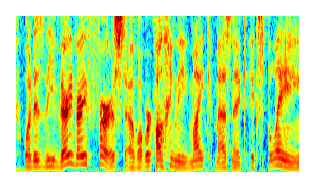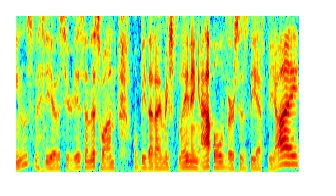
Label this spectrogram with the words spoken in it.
what is the very, very first of what we're calling the Mike Masnick Explains video series. And this one will be that I'm explaining Apple versus the FBI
